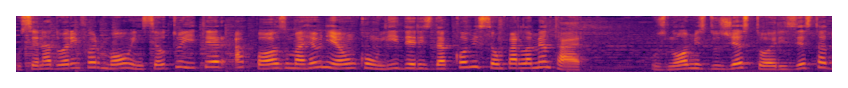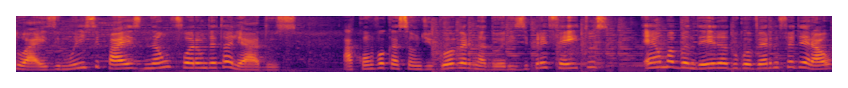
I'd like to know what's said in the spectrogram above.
O senador informou em seu Twitter após uma reunião com líderes da comissão parlamentar. Os nomes dos gestores estaduais e municipais não foram detalhados. A convocação de governadores e prefeitos é uma bandeira do governo federal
